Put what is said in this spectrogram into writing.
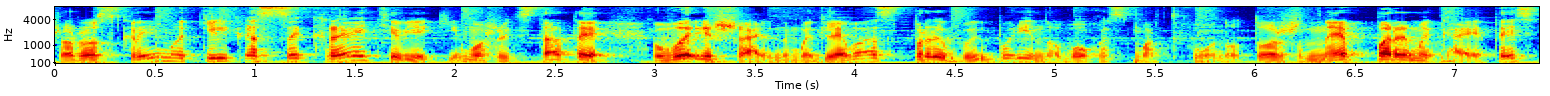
ж, розкриємо кілька секретів, які можуть стати вирішальними для вас при виборі нового смартфону. Тож не перемикайтесь,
